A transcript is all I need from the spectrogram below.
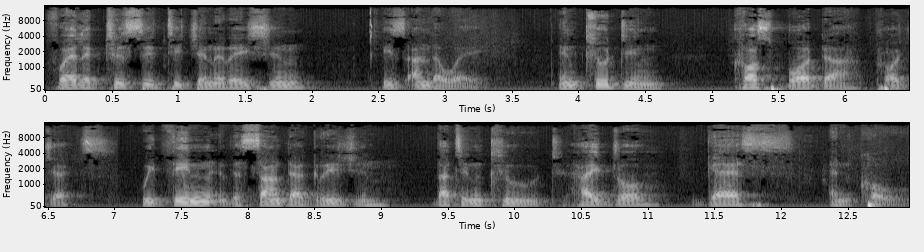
for electricity generation is underway, including cross border projects within the SADC region that include hydro, gas, and coal.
